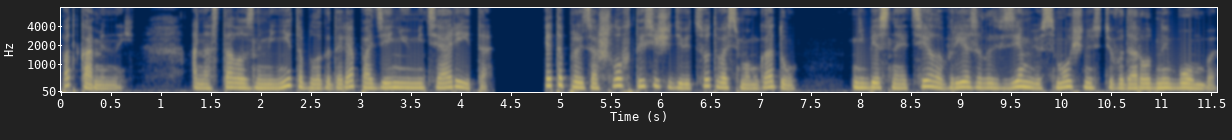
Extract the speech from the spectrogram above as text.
Подкаменной. Она стала знаменита благодаря падению метеорита, это произошло в 1908 году. Небесное тело врезалось в Землю с мощностью водородной бомбы.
